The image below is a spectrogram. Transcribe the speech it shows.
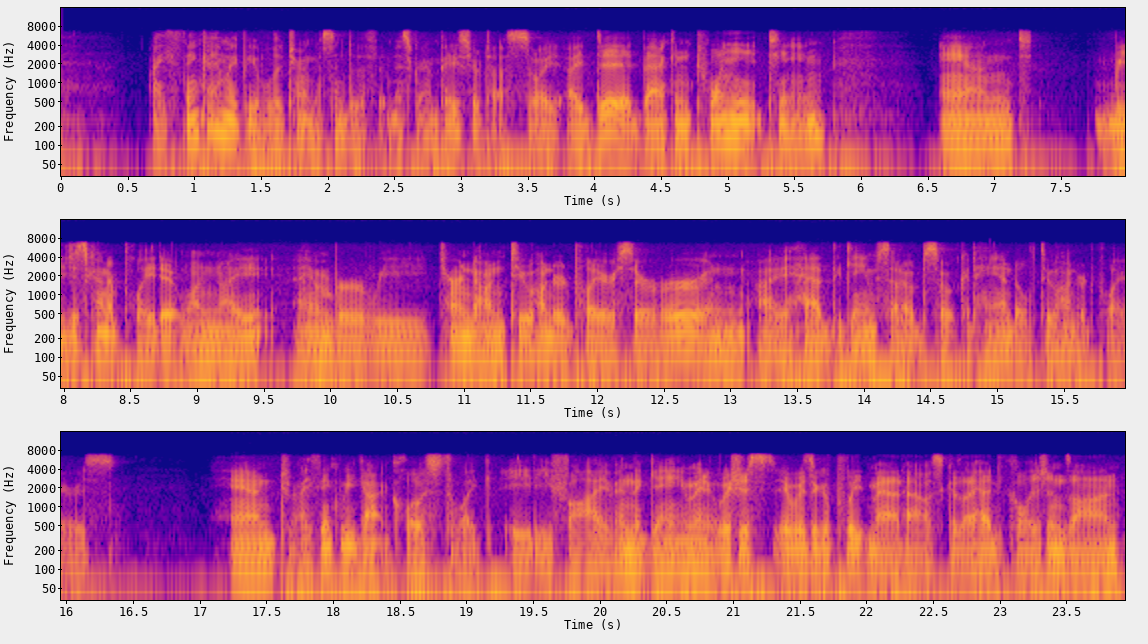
I think I might be able to turn this into the Fitness Gram Pacer test. So I, I did back in 2018, and we just kind of played it one night. I remember we turned on 200 player server and I had the game set up so it could handle 200 players. and I think we got close to like 85 in the game, and it was just it was a complete madhouse because I had collisions on,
